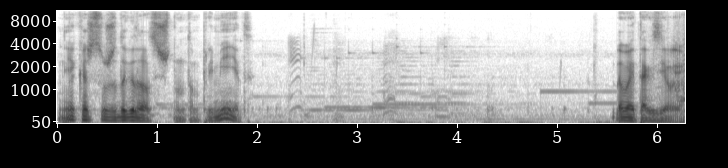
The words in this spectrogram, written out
Я, кажется, уже догадался, что он там применит. Давай так сделаем.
